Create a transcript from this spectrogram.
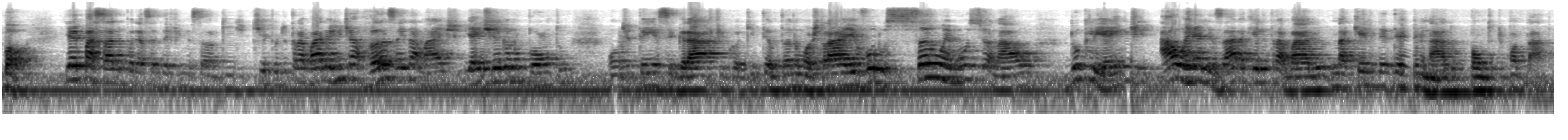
Bom, e aí, passado por essa definição aqui de tipo de trabalho, a gente avança ainda mais e aí chega no ponto onde tem esse gráfico aqui tentando mostrar a evolução emocional do cliente ao realizar aquele trabalho naquele determinado ponto de contato.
